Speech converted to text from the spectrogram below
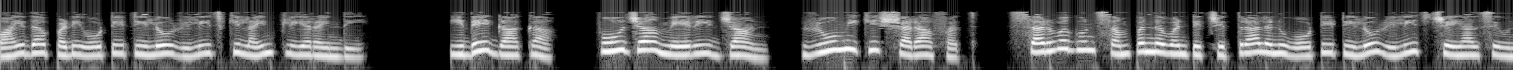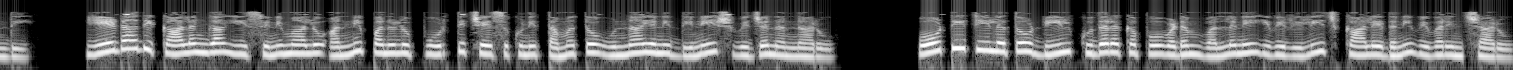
వాయిదా పడి ఓటీటీలో రిలీజ్కి లైన్ క్లియర్ అయింది ఇదేగాక పూజా మేరీ జాన్ రూమికి షరాఫత్ సర్వగుణ్ సంపన్న వంటి చిత్రాలను ఓటీటీలో రిలీజ్ చేయాల్సి ఉంది. ఏడాది కాలంగా ఈ సినిమాలు అన్ని పనులు పూర్తి చేసుకుని తమతో ఉన్నాయని దినేష్ విజన్ అన్నారు. ఓటీటీలతో డీల్ కుదరకపోవడం వల్లనే ఇవి రిలీజ్ కాలేదని వివరించారు.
